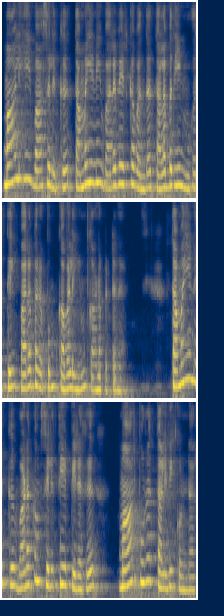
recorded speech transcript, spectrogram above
மாளிகை வாசலுக்கு தமையனை வரவேற்க வந்த தளபதியின் முகத்தில் பரபரப்பும் கவலையும் காணப்பட்டன. தமையனுக்கு வணக்கம் செலுத்திய பிறகு மார்புற தழுவி கொண்டார்.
